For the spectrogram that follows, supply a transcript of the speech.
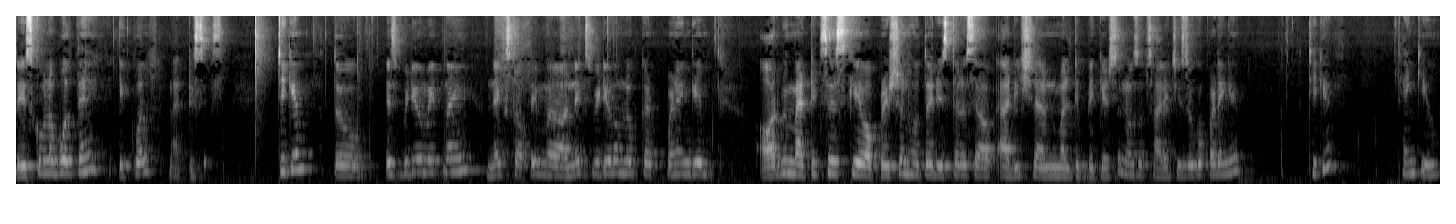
तो इसको हम लोग बोलते हैं इक्वल मैट्रिसेस ठीक है? तो इस वीडियो में इतना ही. नेक्स्ट टॉपिक नेक्स्ट वीडियो हम लोग पढ़ेंगे और भी मैट्रिक्सेस के ऑपरेशन होते हैं, जिस तरह से आप एडिशन मल्टीप्लीकेशन और सब सारी चीज़ों को पढ़ेंगे. ठीक है? थैंक यू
